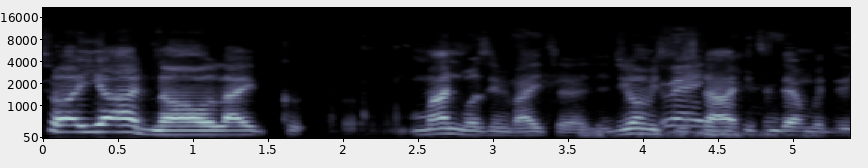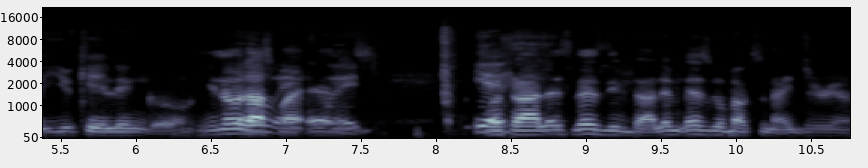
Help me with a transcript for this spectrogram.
To her yard now, like man was invited. Do you want me to Right. start hitting them with the UK lingo? You know Oh that's my my, end. Yes. But uh, let's let's leave that. Let, let's go back to Nigeria.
